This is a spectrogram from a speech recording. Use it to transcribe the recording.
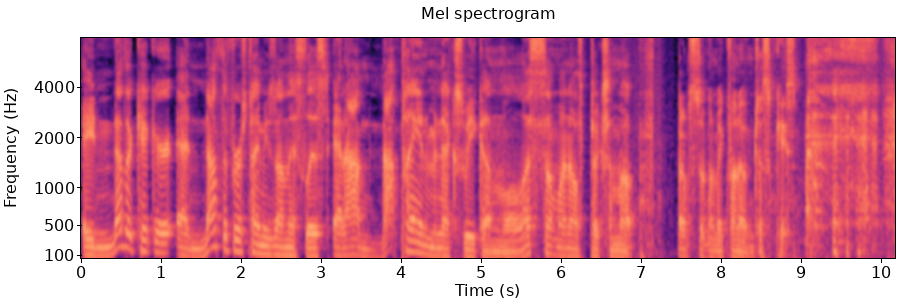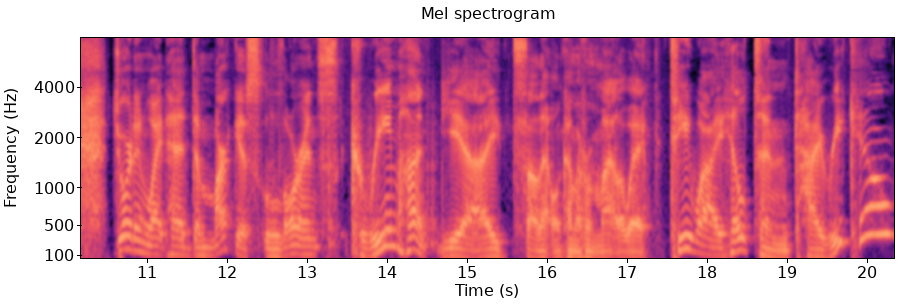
another kicker, and not the first time he's on this list. And I'm not playing him next week unless someone else picks him up. But I'm still going to make fun of him just in case. Jordan Whitehead, Demarcus Lawrence, Kareem Hunt. Yeah, I saw that one coming from a mile away. T.Y. Hilton, Tyreek Hill?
